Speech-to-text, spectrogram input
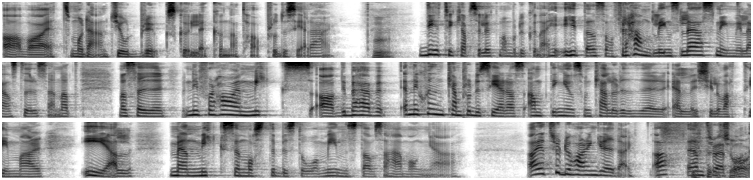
av vad ett modernt jordbruk skulle kunna ta producera här. Mm det tycker jag absolut man borde kunna hitta en sån förhandlingslösning med Länsstyrelsen. Att man säger, ni får ha en mix av, det behöver, energin kan produceras antingen som kalorier eller kilowattimmar el. Men mixen måste bestå minst av så här många. Ja, jag tror du har en grej där. Ja, den tror jag på.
